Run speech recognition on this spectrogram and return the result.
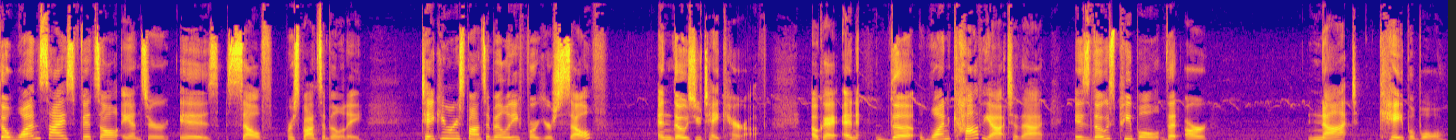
the one size fits all answer is self responsibility. Taking responsibility for yourself and those you take care of. Okay. And the one caveat to that is those people that are not capable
